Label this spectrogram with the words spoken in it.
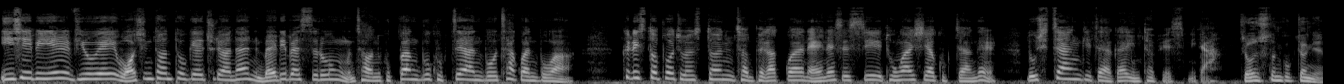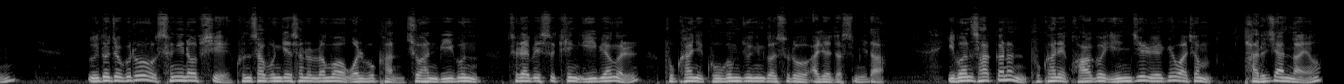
22일 VOA 워싱턴 톡에 출연한 메리 베스 롱 전 국방부 국제안보 차관보와 크리스토퍼 존스턴 전 백악관 NSC 동아시아 국장을 노시창 기자가 인터뷰했습니다. 존스턴 국장님, 의도적으로 승인 없이 군사분계선을 넘어 월북한 주한 미군 트래비스 킹 이병을 북한이 구금 중인 것으로 알려졌습니다. 이번 사건은 북한의 과거 인질 외교와 좀 다르지 않나요?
